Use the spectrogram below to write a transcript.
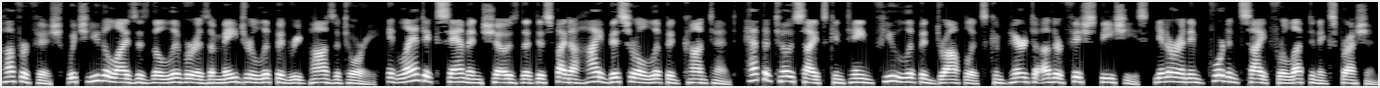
pufferfish, which utilizes the liver as a major lipid repository, Atlantic salmon shows that despite a high visceral lipid content, hepatocytes contain few lipid droplets compared to other fish species, yet are an important site for leptin expression.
